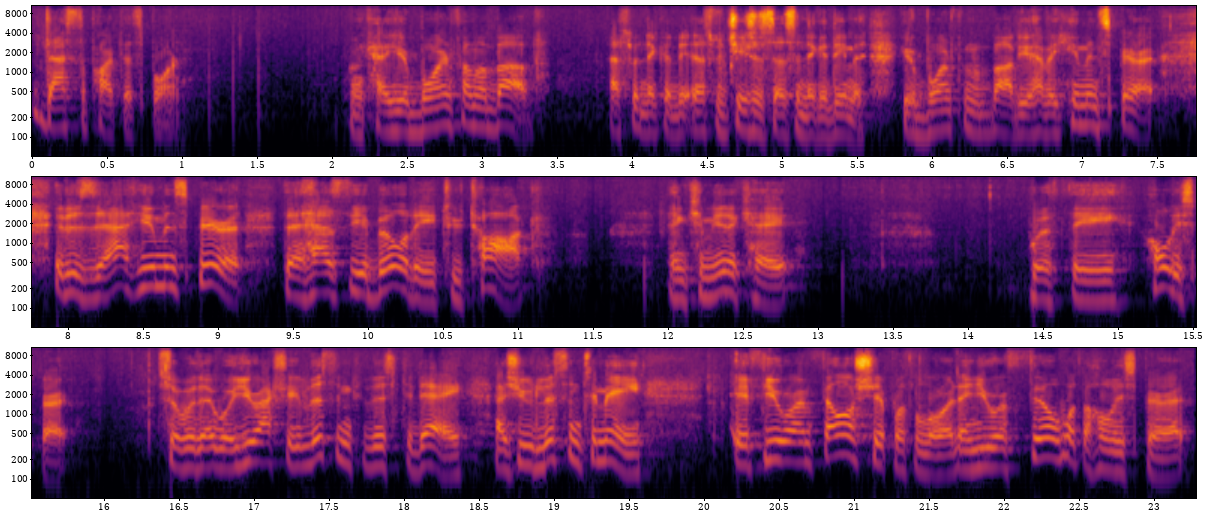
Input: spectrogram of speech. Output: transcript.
that's the part that's born. Okay, you're born from above. That's what, that's what Jesus says to Nicodemus. You're born from above. You have a human spirit. It is that human spirit that has the ability to talk and communicate with the Holy Spirit. So that where you're actually listening to this today, as you listen to me, if you are in fellowship with the Lord and you are filled with the Holy Spirit,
